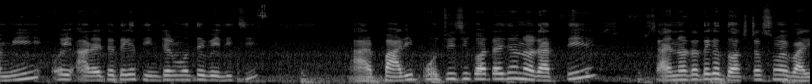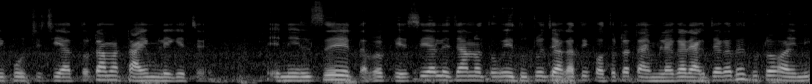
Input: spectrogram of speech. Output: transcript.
আমি ওই আড়াইটা থেকে তিনটার মধ্যে বেরিয়েছি। আর বাড়ি পৌঁছেছি কটায় জানো? রাত্রি সাড়ে নটা থেকে দশটার সময় বাড়ি পৌঁছেছি, এতটা আমার টাইম লেগেছে। এই নেলসে তারপর ফেসিয়ালে জানো তো, এই দুটো জায়গাতে কতটা টাইম লাগে, আর এক জায়গাতে দুটো হয়নি।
